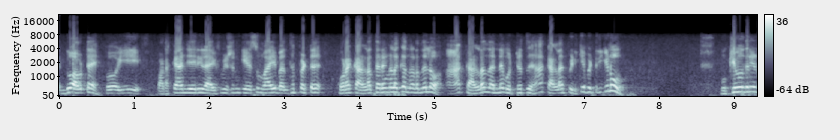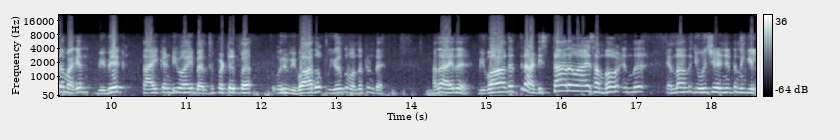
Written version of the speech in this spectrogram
എന്തോ ആവട്ടെ. ഇപ്പോ ഈ വടക്കാഞ്ചേരി ലൈഫ് മിഷൻ കേസുമായി ബന്ധപ്പെട്ട് കുറെ കള്ളത്തരങ്ങളൊക്കെ നടന്നല്ലോ. ആ കള്ളൻ തന്നെ മുറ്റത്ത് ആ കള്ളൻ പിടിക്കപ്പെട്ടിരിക്കണു. മുഖ്യമന്ത്രിയുടെ മകൻ വിവേക് തായ്ക്കണ്ടിയുമായി ബന്ധപ്പെട്ട് ഇപ്പൊ ഒരു വിവാദം ഉയർന്നു വന്നിട്ടുണ്ട്. അതായത് വിവാദത്തിന് അടിസ്ഥാനമായ സംഭവം എന്ന് എന്നാന്ന് ചോദിച്ചു കഴിഞ്ഞിട്ടുണ്ടെങ്കിൽ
